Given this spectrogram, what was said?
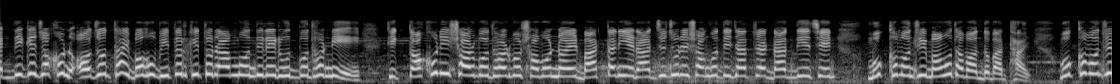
একদিকে যখন অযোধ্যায় বহু বিতর্কিত রাম মন্দিরের উদ্বোধন নিয়ে, ঠিক তখনই সর্বধর্ম সমন্বয়ের বার্তা নিয়ে রাজ্য জুড়ে সংহতি যাত্রার ডাক দিয়েছেন মুখ্যমন্ত্রী মমতা বন্দ্যোপাধ্যায়। মুখ্যমন্ত্রী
